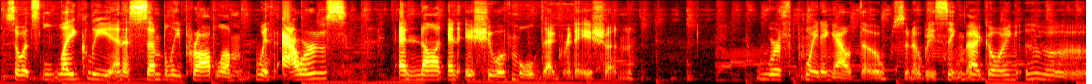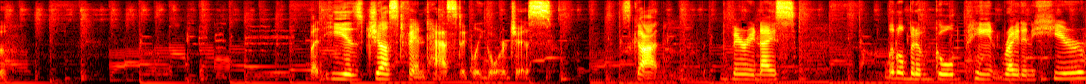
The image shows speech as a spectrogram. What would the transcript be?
So it's likely an assembly problem with ours and not an issue of mold degradation. Worth pointing out though, so nobody's seeing that going, ugh. But he is just fantastically gorgeous. He's got very nice little bit of gold paint right in here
